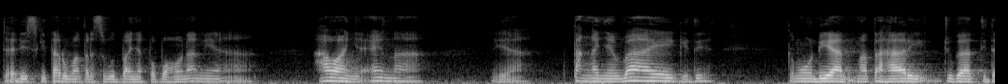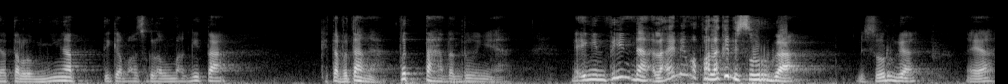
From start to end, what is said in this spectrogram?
Jadi sekitar rumah tersebut banyak pepohonannya hawanya enak ya tangannya baik gitu ya. Kemudian matahari juga tidak terlalu menyengat ketika masuk ke dalam rumah kita. Kita betah nggak betah tentunya. Nggak ingin pindah. Lah ini apalagi di surga? Di surga ya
